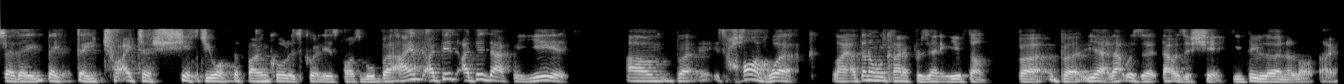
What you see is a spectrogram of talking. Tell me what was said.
So they, they, they tried to shift you off the phone call as quickly as possible. But I, I did, I did that for years. Um, but it's hard work. Like, I don't know what kind of presenting you've done, but, but yeah, that was a, that was a shift. You do learn a lot though.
